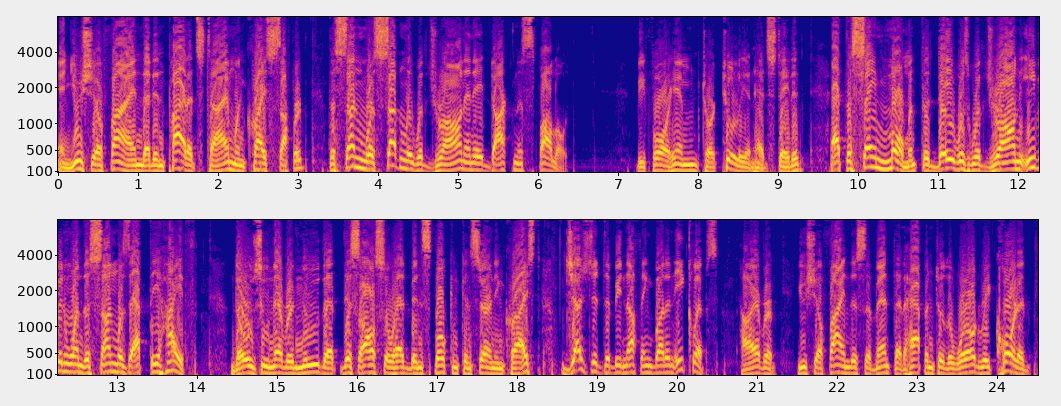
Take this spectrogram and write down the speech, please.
and you shall find that in Pilate's time, when Christ suffered, the sun was suddenly withdrawn and a darkness followed. Before him, Tertullian had stated, At the same moment the day was withdrawn, even when the sun was at the height. Those who never knew that this also had been spoken concerning Christ judged it to be nothing but an eclipse. However, you shall find this event that happened to the world recorded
